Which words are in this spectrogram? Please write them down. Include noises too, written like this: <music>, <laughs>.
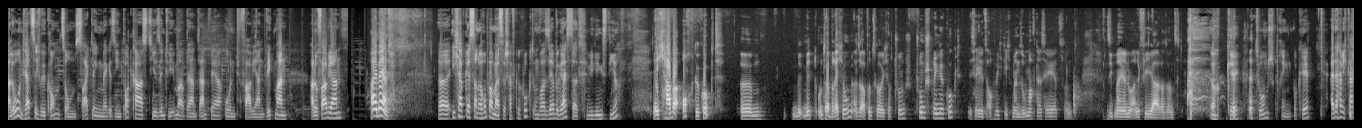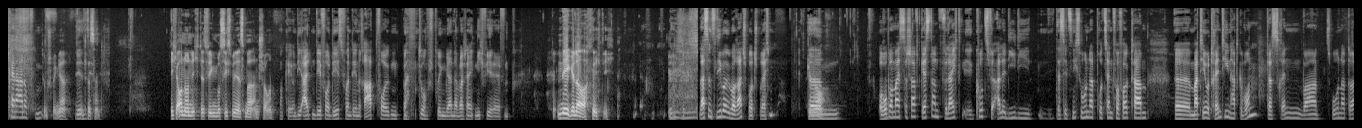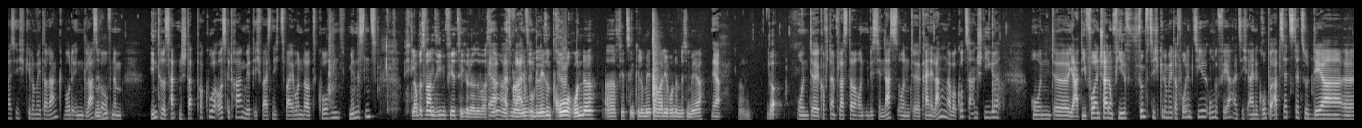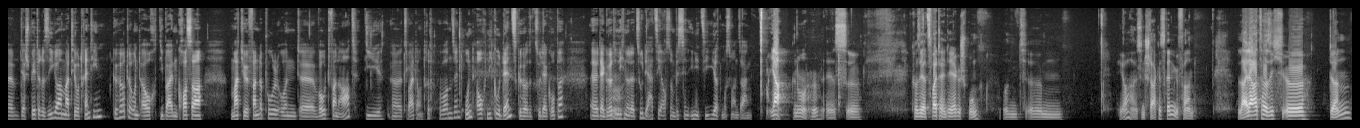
Hallo und herzlich willkommen zum Cycling Magazine Podcast. Hier sind wie immer Bernd Landwehr und Fabian Wegmann. Hallo Fabian. Hi Bernd. Äh, ich habe gestern Europameisterschaft geguckt und war sehr begeistert. Wie ging es dir? Ich habe auch geguckt, ähm, mit, mit, Unterbrechung. Also ab und zu habe ich auch Turm, Turmspringen geguckt. Ist ja jetzt auch wichtig. Mein Sohn macht das ja jetzt und sieht man ja nur alle vier Jahre sonst. Okay, Turmspringen, okay. Also da habe ich gar keine Ahnung. <laughs> Turmspringen, ja, interessant. Ich auch noch nicht, deswegen muss ich es mir jetzt mal anschauen. Okay, und die alten DVDs von den Raab-Folgen <laughs> beim Turmspringen werden da wahrscheinlich nicht viel helfen. Nee, genau, <laughs> richtig. Okay. Lass uns lieber über Radsport sprechen. Genau. Ähm, Europameisterschaft gestern, vielleicht äh, kurz für alle die, die das jetzt nicht so 100% verfolgt haben. Äh, Matteo Trentin hat gewonnen. Das Rennen war 230 Kilometer lang, wurde in Glasgow mhm. auf einem interessanten Stadtparcours ausgetragen mit, ich weiß nicht, 200 Kurven mindestens. Ich glaube, es waren 47 oder sowas. Ja, ne? Habe also ich mal irgendwo gelesen, pro ja. Runde. Äh, 14 Kilometer war die Runde, ein bisschen mehr. Ja. Ähm, ja. Und äh, Kopfsteinpflaster und ein bisschen nass und äh, keine langen, aber kurze Anstiege. Und äh, ja, die Vorentscheidung fiel 50 Kilometer vor dem Ziel ungefähr, als sich eine Gruppe absetzte, zu der äh, der spätere Sieger Matteo Trentin gehörte und auch die beiden Crosser Mathieu van der Poel und äh, Wout van Aert, die äh, Zweiter und Dritter geworden sind. Und auch Nico Denz gehörte zu der Gruppe. Äh, der gehörte oh. nicht nur dazu, der hat sie auch so ein bisschen initiiert, muss man sagen. Ja, genau. Ne? Er ist äh, quasi als Zweiter hinterhergesprungen und ähm ja, ist ein starkes Rennen gefahren. Leider hat er sich äh, dann,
